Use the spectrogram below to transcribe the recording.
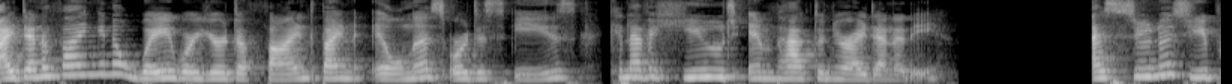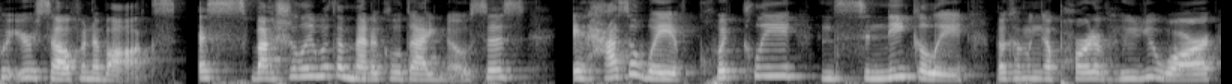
Identifying in a way where you're defined by an illness or disease can have a huge impact on your identity. As soon as you put yourself in a box, especially with a medical diagnosis, it has a way of quickly and sneakily becoming a part of who you are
